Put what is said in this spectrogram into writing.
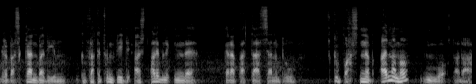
Berbaskan badin, kefatakan tidak asal lebih indah. Kerapatasan tu, cukup fasnya apa ah, nama? Mbok tada.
